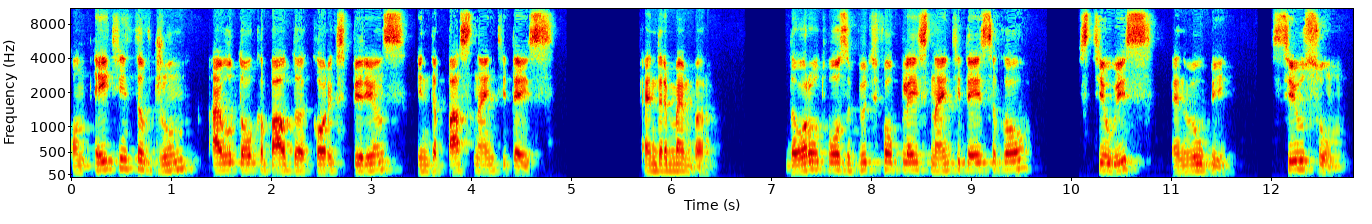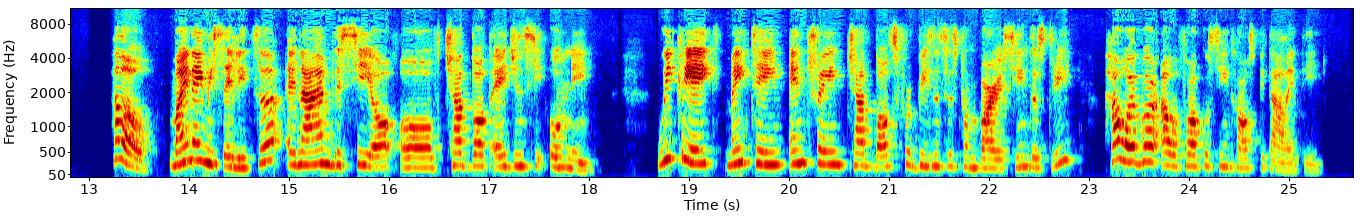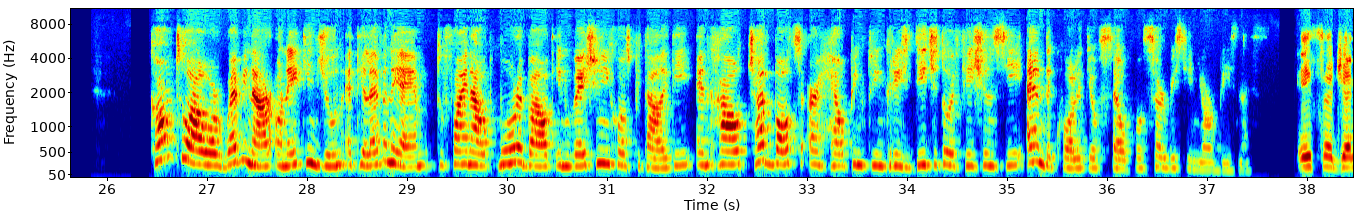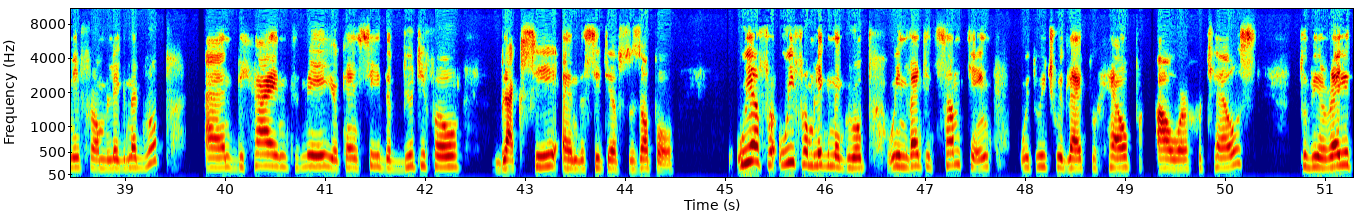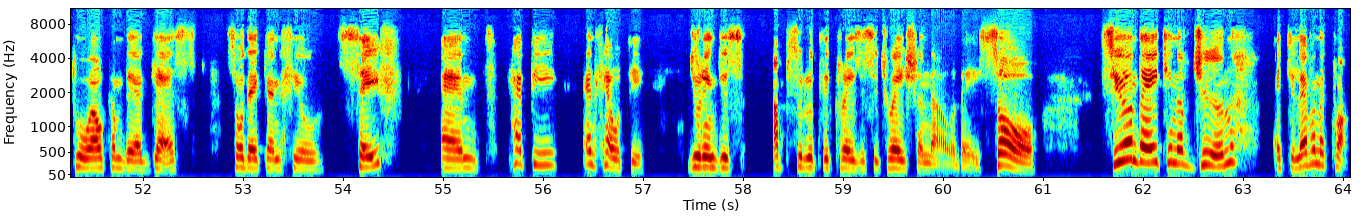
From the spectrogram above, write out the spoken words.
On 18th of June, I will talk about the Accor experience in the past 90 days. And remember, the world was a beautiful place 90 days ago, still is, and will be. See you soon. Hello, my name is Elica, and I am the CEO of chatbot agency Umni. We create, maintain, and train chatbots for businesses from various industries However, our focus in hospitality. Come to our webinar on 18 June at 11 a.m. to find out more about innovation in hospitality and how chatbots are helping to increase digital efficiency and the quality of self-service in your business. It's uh, Jenny from Ligna Group, and behind me you can see the beautiful Black Sea and the city of Sozopol. We are fr- we from Ligna Group. We invented something with which we'd like to help our hotels to be ready to welcome their guests so they can feel safe and happy and healthy during this absolutely crazy situation nowadays. So, see you on the 18th of June at 11 o'clock.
